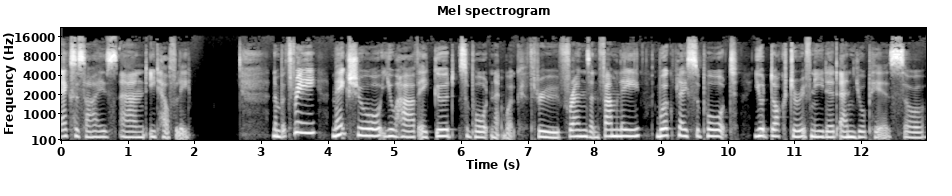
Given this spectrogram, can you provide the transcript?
exercise, and eat healthily. Number three, make sure you have a good support network through friends and family, workplace support, your doctor if needed, and your peers. So,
